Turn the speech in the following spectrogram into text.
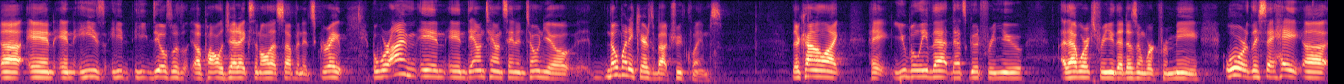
Uh, and and he's he he deals with apologetics and all that stuff, and it's great. But where I'm in in downtown San Antonio, nobody cares about truth claims. They're kind of like, hey, you believe that? That's good for you. That works for you. That doesn't work for me. Or they say, hey, uh,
